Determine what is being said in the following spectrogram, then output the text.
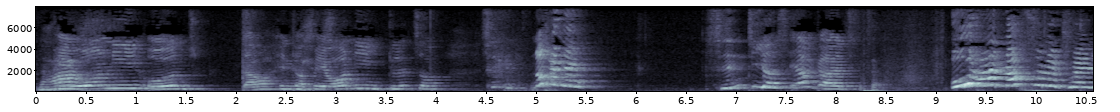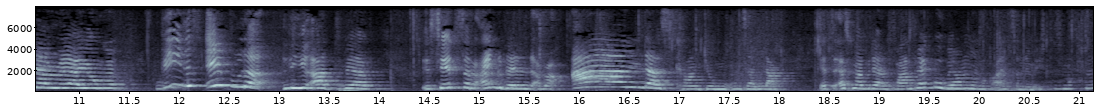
Na, Peony und dahinter Peony, Glitzer. Noch eine! Cynthias Ehrgeiz. Oha, noch so eine Trainer Rare, Junge. Wie das Ebula-Art Ist jetzt dann eingeblendet, aber anders krank, Junge, unser Lack. Jetzt erstmal wieder ein Funpack. Oh, wir haben nur noch eins, dann nehme ich das noch schnell.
